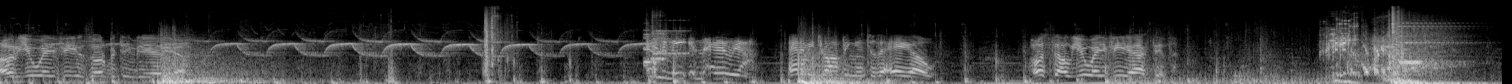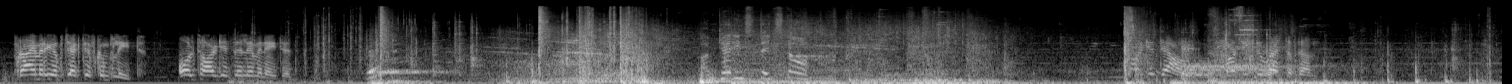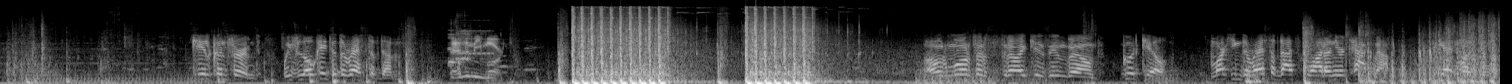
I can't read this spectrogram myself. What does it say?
Our UAV is orbiting the area. Enemy in the area. Enemy dropping into the AO. Hostile UAV active. Primary objective complete. All targets eliminated. I'm getting stitched up! Target down. Marking the rest of them. Confirmed. We've located the rest of them. Enemy marked. Our mortar strike is inbound. Good kill. Marking the rest of that squad on your tac map. Get hunting.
